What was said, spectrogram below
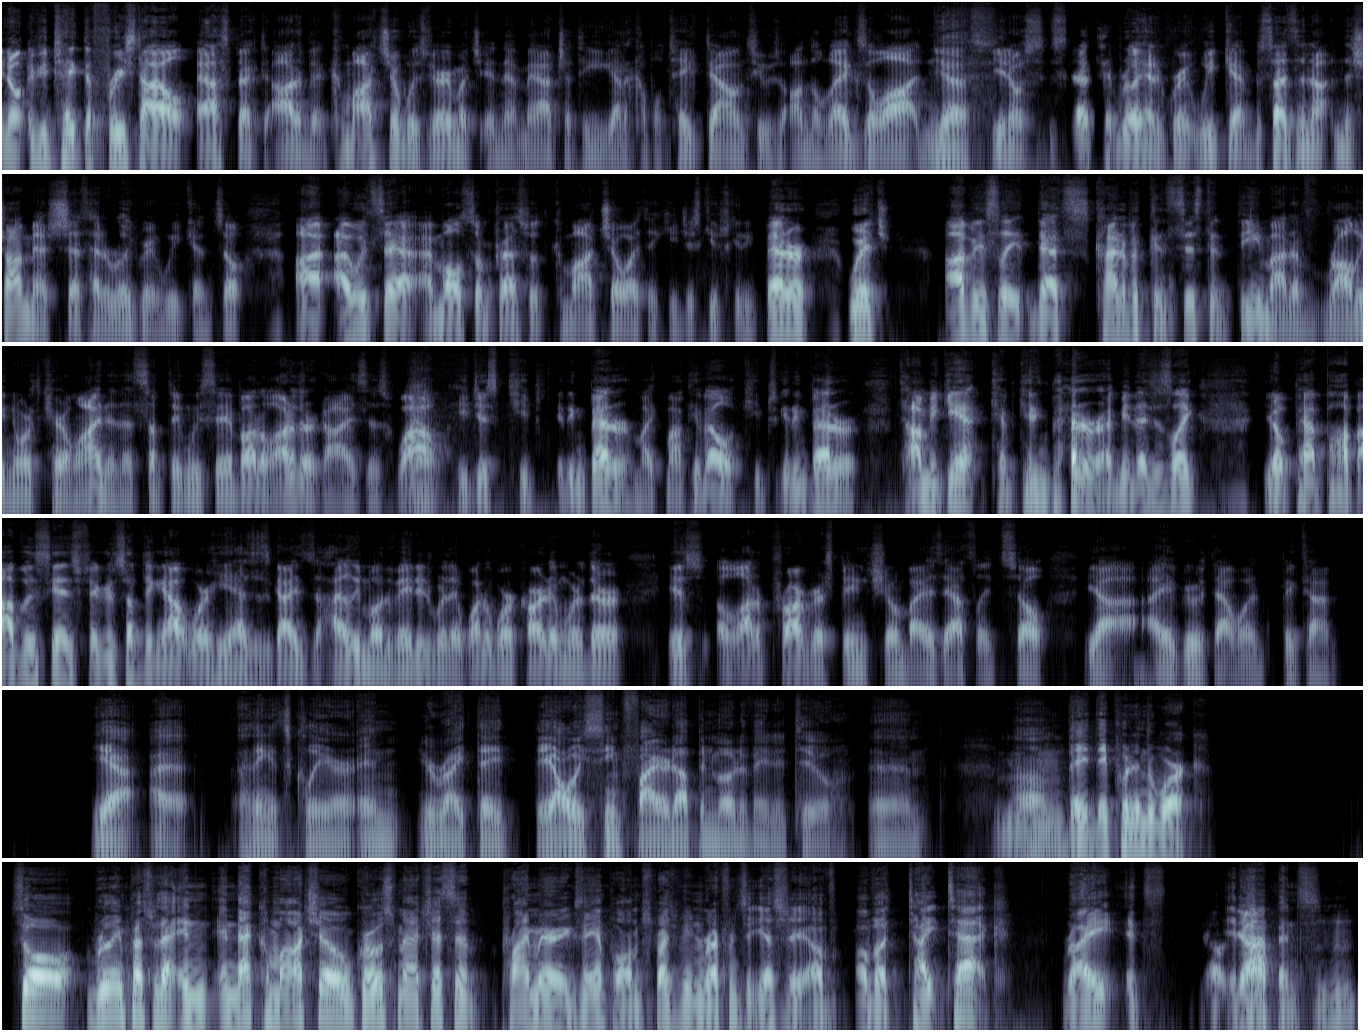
you know, if you take the freestyle aspect out of it, Camacho was very much in that match. I think he got a couple takedowns. He was on the legs a lot, and Yes. you know, Seth really had a great weekend. Besides the not in the Sean match, Seth had a really great weekend. So I, I would say I'm also impressed with Camacho. I think he just keeps getting better, which obviously that's kind of a consistent theme out of Raleigh, North Carolina. That's something we say about a lot of their guys is wow, he just keeps getting better. Mike Macchiavello keeps getting better. Tommy Gantt kept getting better. I mean, that's just like you know, Pat Pop obviously has figured something out where he has his guys highly motivated, where they want to work hard, and where there is a lot of progress being shown by his athletes. So, yeah, I agree with that one big time. Yeah, I I think it's clear, and you're right. They they always seem fired up and motivated too. Um, Mm-hmm. um, they they put in the work. So really impressed with that, and and that Camacho Gross match. That's a primary example. I'm surprised we didn't reference it yesterday of of a tight tech. Right? It's it happens. hmm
